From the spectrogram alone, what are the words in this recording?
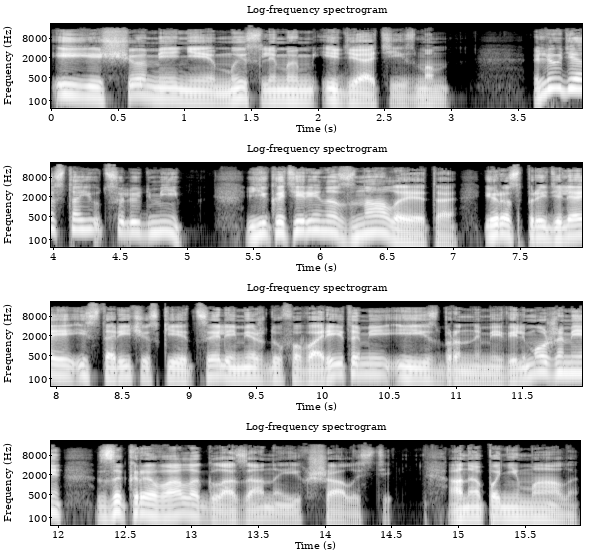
и еще менее мыслимым идиотизмом. Люди остаются людьми, Екатерина знала это и, распределяя исторические цели между фаворитами и избранными вельможами, закрывала глаза на их шалости. Она понимала,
